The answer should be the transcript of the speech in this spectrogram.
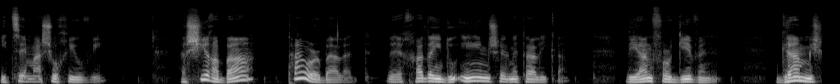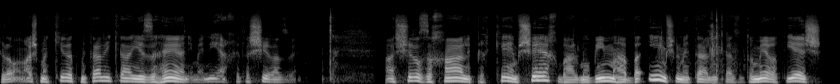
יצא משהו חיובי. השיר הבא, Power Ballad, ואחד הידועים של מטאליקה, The Unforgiven. גם מי שלא ממש מכיר את מטאליקה יזהה, אני מניח, את השיר הזה. השיר זכה לפרקי המשך באלמומים הבאים של מטאליקה, זאת אומרת, יש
